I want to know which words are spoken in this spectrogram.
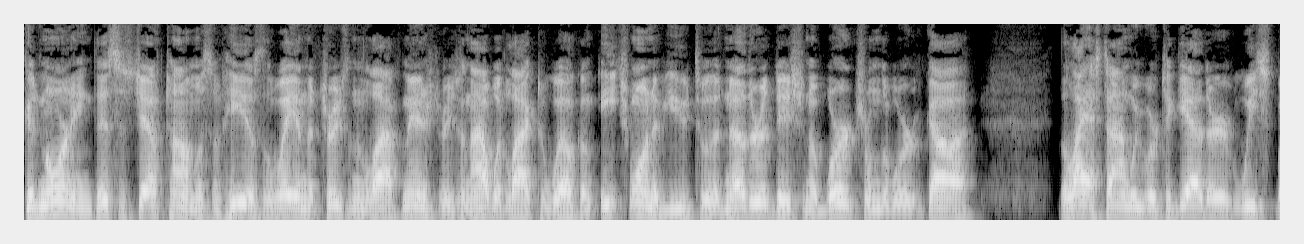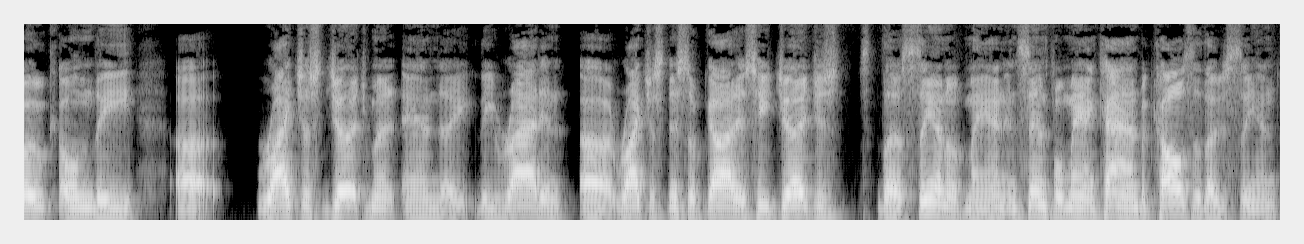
Good morning. This is Jeff Thomas of He is the Way and the Truth and the Life Ministries, and I would like to welcome each one of you to another edition of Words from the Word of God. The last time we were together, we spoke on the uh, righteous judgment and the, the right and uh, righteousness of God as He judges the sin of man and sinful mankind because of those sins.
